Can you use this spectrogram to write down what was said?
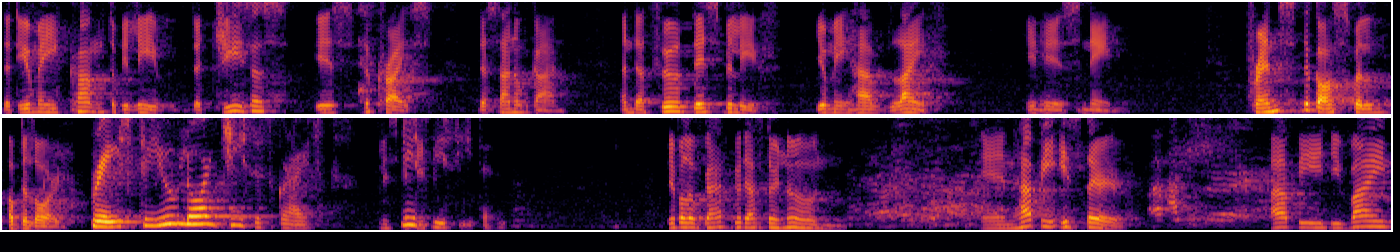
that you may come to believe that Jesus is the Christ, the Son of God, and that through this belief you may have life in his name. Friends, the gospel of the Lord. Praise to you, Lord Jesus Christ. Please be Please seated. be seated. People of God, good afternoon. And happy Easter. Happy Divine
